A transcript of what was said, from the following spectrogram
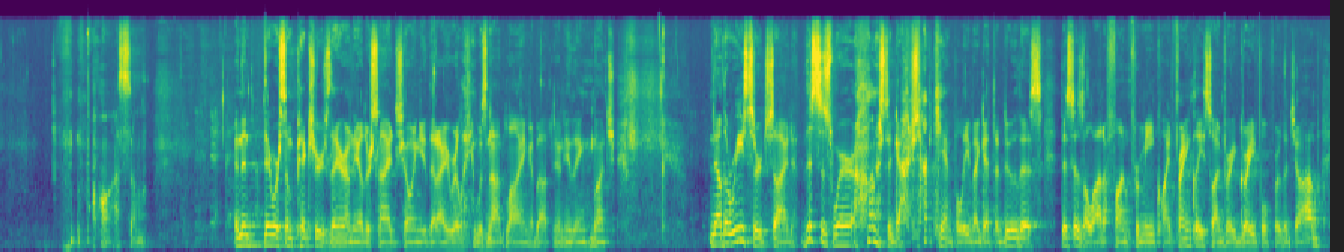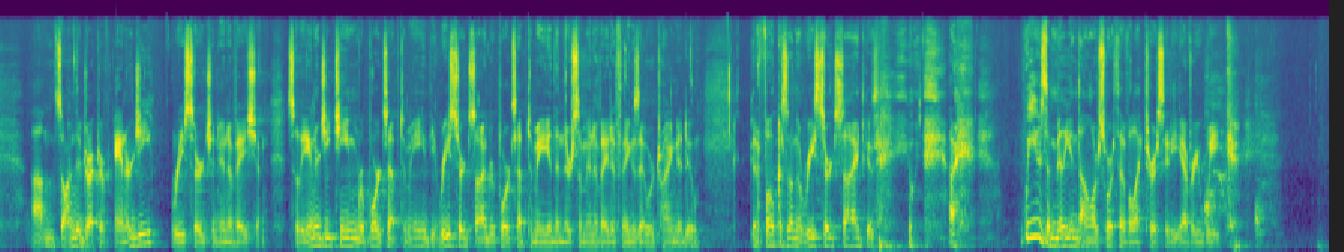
awesome. And then there were some pictures there on the other side showing you that I really was not lying about anything much. Now, the research side, this is where, honest to gosh, I can't believe I get to do this. This is a lot of fun for me, quite frankly, so I'm very grateful for the job. Um, so I'm the director of energy, research, and innovation. So the energy team reports up to me, the research side reports up to me, and then there's some innovative things that we're trying to do. Going to focus on the research side because we use a million dollars worth of electricity every week,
